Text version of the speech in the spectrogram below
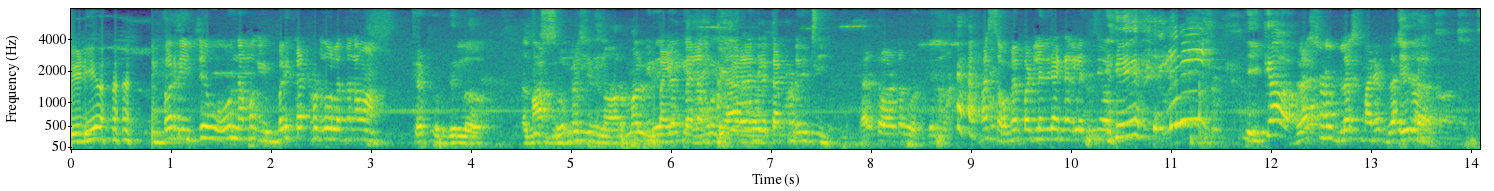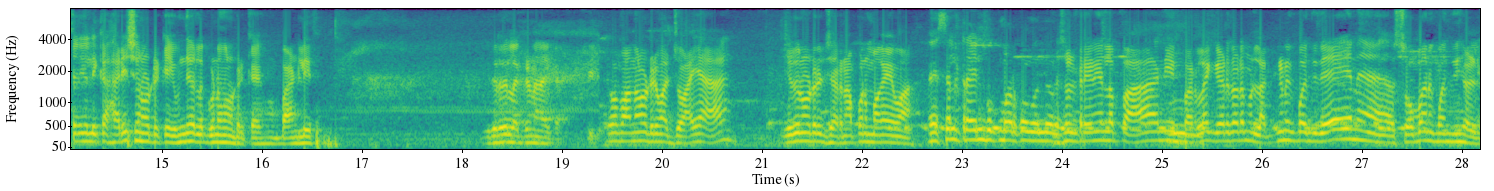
ವಿಡಿಯೋ ಇಬ್ಬರು ನಿಜವು ನಮಗ್ ಇಬ್ಬರಿಗೆ ಕಟ್ ಹೊಡೆದೋಲತ್ತ ನಾವ ಕಟ್ ಹೊಡೆದಿಲ್ಲ. ಅದು ಸುಮ್ಮನೆ ನಾರ್ಮಲ್ ಕಟ್ ಹೊಡೆದಿದ್ವಿ ಮತ್ತೆ ಸೌಮ್ಯ ಪಡ್ಲಿದ್ರೆ ಈಗ ನೋಡು ಮಾಡಿ ಇಲ್ಲಿ ಹರೀಶ್ ನೋಡ್ರಿ ಕೈ ಇವಂದೇ ಲಗ್ನ ನೋಡ್ರಿ ಕೈ ಬಾಂಡ್ಲಿ. ಇದ್ರದ್ದು ಲಗ್ನ ಆಯ್ಕ. ಇವ ಬಂದ ನೋಡ್ರಿ ಇವ ಜಾಯ. ಇದು ನೋಡ್ರಿ ಜರ್ನಾಪನ್ ಮಗ ಇವ. ಸ್ಪೆಷಲ್ ಟ್ರೈನ್ ಬುಕ್ ಮಾಡ್ಕೊಂಡ್ ಬಂದ ಸ್ಪೆಷಲ್ ಟ್ರೈನ್ ಇಲ್ಲಪ್ಪ ನೀ ಬರ್ಲಾಕ್ ಎಡ್ದಾಡ ಲಗ್ನಕ್ಕೆ ಬಂದಿದೆ ಏನ್ ಶೋಭಾನಕ್ ಬಂದಿದೆ ಹೇಳಿ.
